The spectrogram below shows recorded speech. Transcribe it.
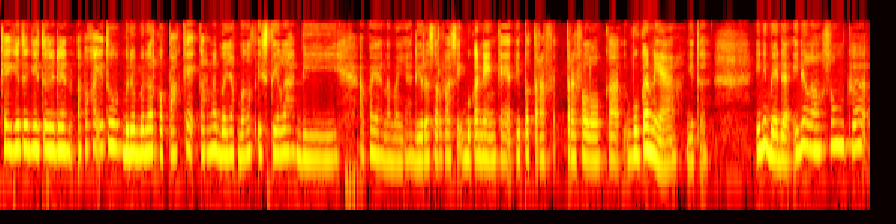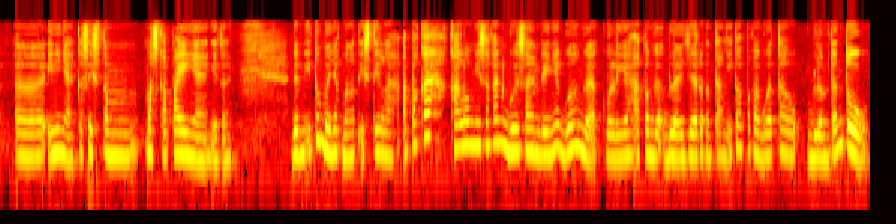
kayak gitu-gitu dan apakah itu benar-benar kepake? Karena banyak banget istilah di apa ya namanya di reservasi. Bukan yang kayak tipe travel traveloka bukan ya gitu. Ini beda. Ini langsung ke uh, ininya ke sistem maskapainya gitu. Dan itu banyak banget istilah. Apakah kalau misalkan gue seandainya gue nggak kuliah atau nggak belajar tentang itu apakah gue tahu? Belum tentu.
